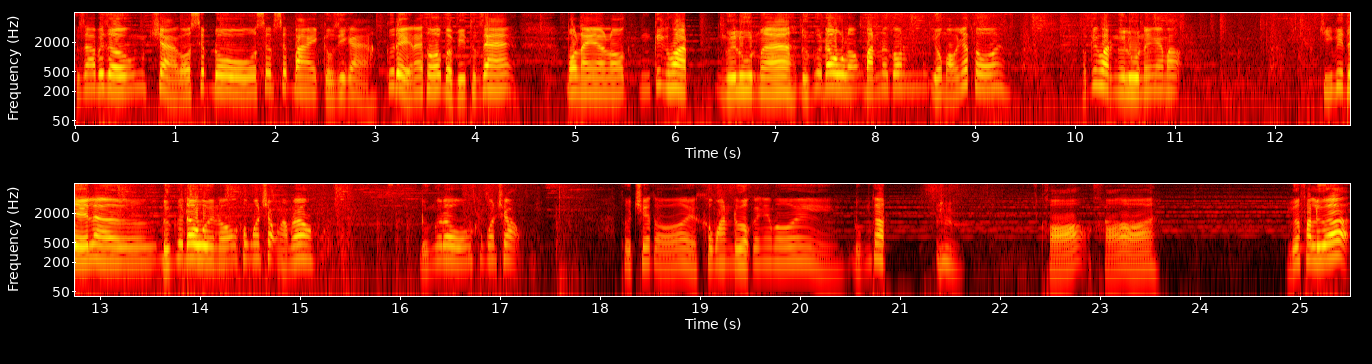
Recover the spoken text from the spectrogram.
Thực ra bây giờ cũng chả có xếp đồ, xếp xếp bài kiểu gì cả Cứ để này thôi, bởi vì thực ra ấy, Bọn này nó kích hoạt người lùn mà Đứng ở đâu nó cũng bắn được con yếu máu nhất thôi nó kích hoạt người lùn anh em ạ. Chính vì thế là đứng ở đâu thì nó không quan trọng lắm đâu. Đứng ở đâu cũng không quan trọng. Thôi chết rồi, không ăn được anh em ơi. Đúng thật. Khó, khó rồi. Lướt pha lửa,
